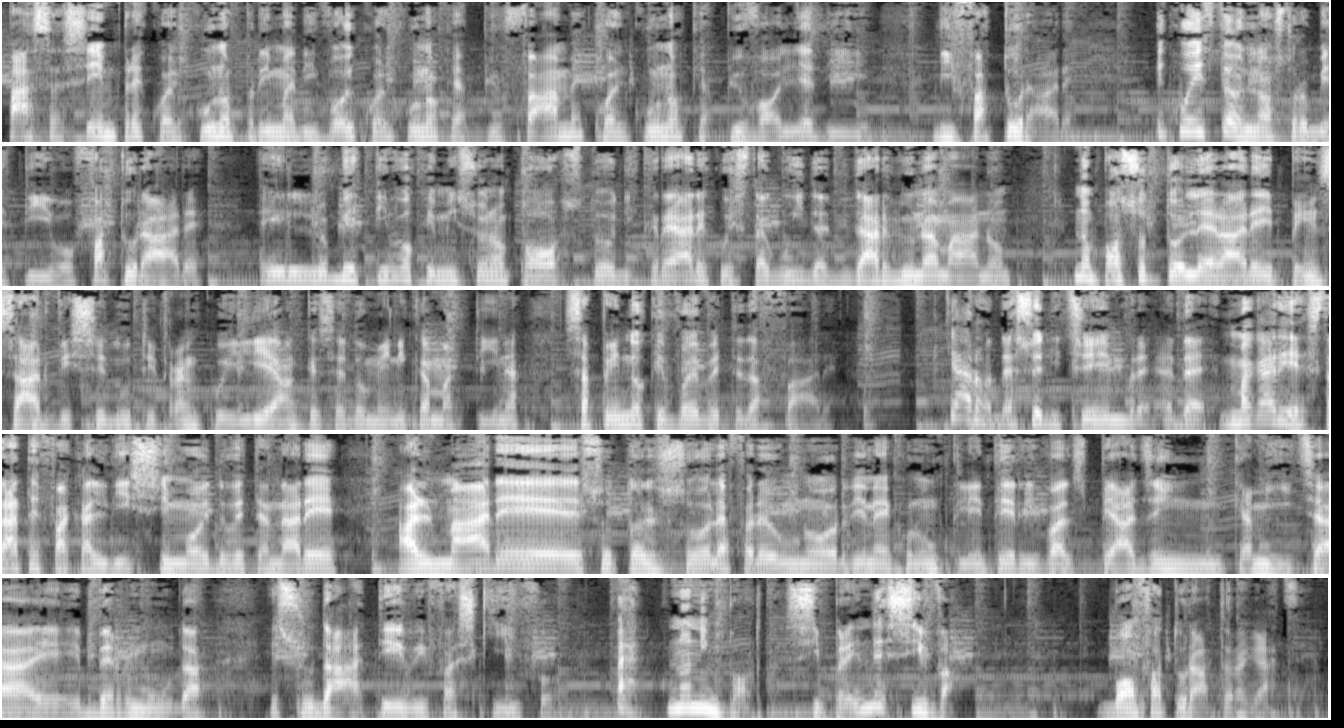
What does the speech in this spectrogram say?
Passa sempre qualcuno prima di voi, qualcuno che ha più fame, qualcuno che ha più voglia di, di fatturare e questo è il nostro obiettivo, fatturare. È l'obiettivo che mi sono posto di creare questa guida, di darvi una mano. Non posso tollerare e pensarvi seduti tranquilli, anche se è domenica mattina, sapendo che voi avete da fare. Chiaro, adesso è dicembre, ed è, magari estate fa caldissimo e dovete andare al mare sotto il sole a fare un ordine con un cliente in riva al spiaggia in camicia e bermuda e sudati e vi fa schifo. Beh, non importa, si prende e si va. Buon fatturato ragazzi.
